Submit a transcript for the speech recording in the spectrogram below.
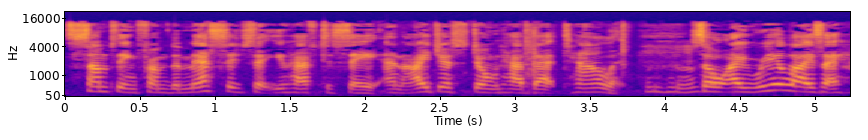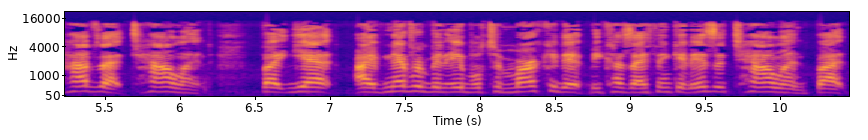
something from the message that you have to say, and I just don't have that talent. Mm-hmm. So I realize I have that talent, but yet I've never been able to market it because I think it is a talent, but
